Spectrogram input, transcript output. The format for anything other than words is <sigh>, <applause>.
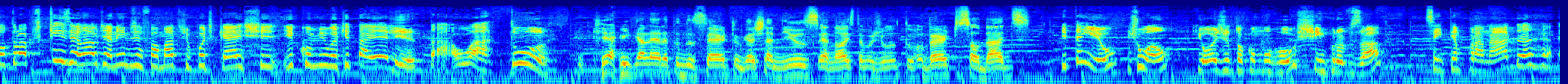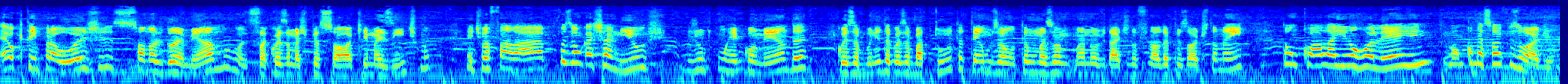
seu Drops quinzenal de animes em formato de podcast. E comigo aqui tá ele, tá o Arthur. E aí galera, tudo certo? Gacha News, é nós, tamo junto. Roberto, saudades. E tem eu, João, que hoje eu tô como host improvisado. Sem tempo pra nada, é o que tem pra hoje, só nós dois mesmo, essa coisa mais pessoal aqui, mais íntima. A gente vai falar, fazer um Gacha News junto com Recomenda, coisa bonita, coisa batuta. Temos, temos uma novidade no final do episódio também. Então cola aí no rolê e vamos começar o episódio.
